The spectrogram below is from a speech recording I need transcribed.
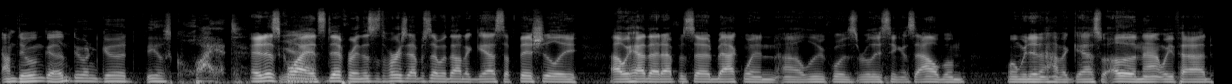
I'm doing good. I'm doing good. Feels quiet. It is quiet. Yeah. It's different. This is the first episode without a guest officially. Uh, we had that episode back when uh, Luke was releasing his album when we didn't have a guest. But other than that, we've had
